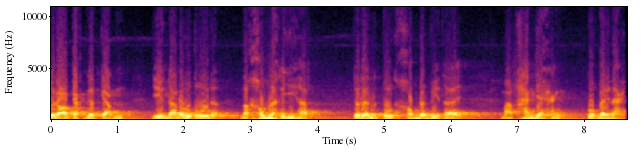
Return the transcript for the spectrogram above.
Do đó các nghịch cảnh diễn ra đối với tôi đó nó không là cái gì hết. Cho nên tôi không nên vì thế mà than giảng cuộc đời này.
